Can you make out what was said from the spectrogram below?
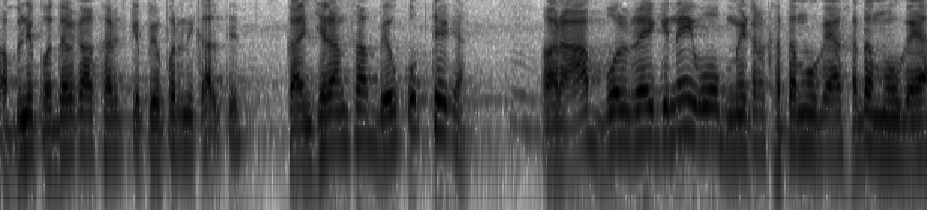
अपने पदर का खर्च के पेपर निकालते थे? कांचीराम साहब बेवकूफ़ थे क्या? और आप बोल रहे कि नहीं, वो मैटर ख़त्म हो गया, ख़त्म हो गया।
